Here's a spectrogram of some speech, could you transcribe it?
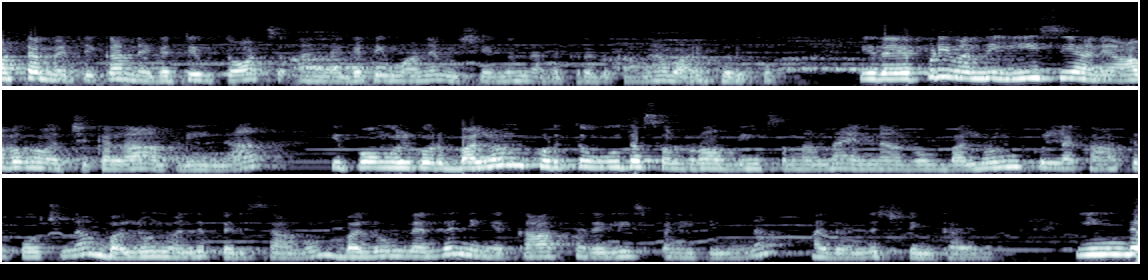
ஆட்டோமேட்டிக்காக நெகட்டிவ் தாட்ஸ் அண்ட் நெகட்டிவான விஷயங்கள் நடக்கிறதுக்கான வாய்ப்பு இருக்கும். இதை எப்படி வந்து ஈஸியாக ஞாபகம் வச்சுக்கலாம் அப்படின்னா இப்போ உங்களுக்கு ஒரு பலூன் கொடுத்து ஊத சொல்கிறோம் அப்படின்னு சொன்னோம்னா என்ன ஆகும் பலூனுக்குள்ளே காற்று போச்சுன்னா பலூன் வந்து பெருசாகும். பலூன்லேருந்து நீங்கள் காற்றை ரிலீஸ் பண்ணிட்டீங்கன்னா அது வந்து ஸ்ட்ரிங்க் ஆகிடும் இந்த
